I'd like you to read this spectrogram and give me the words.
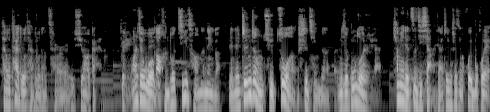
还有太多太多的词儿需要改了。对，而且我到很多基层的那个人家真正去做事情的那些工作人员，他们也得自己想一下，这个事情会不会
